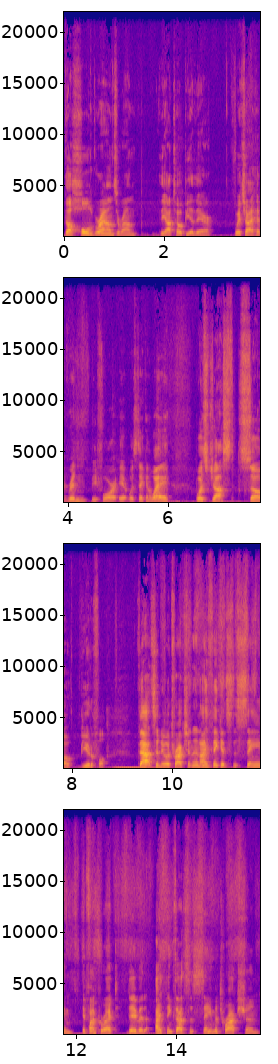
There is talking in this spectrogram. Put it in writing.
the whole grounds around the Autopia there, which I had ridden before it was taken away, was just so beautiful. That's a new attraction, and I think it's the same. If I'm correct, David, I think that's the same attraction,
